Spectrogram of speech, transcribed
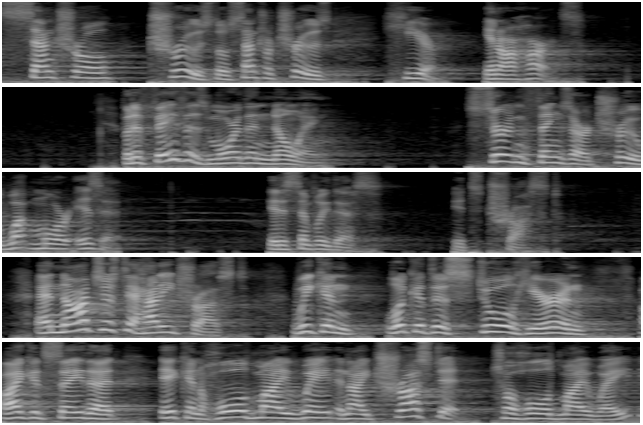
central truths, those central truths here in our hearts. But if faith is more than knowing certain things are true, what more is it? It is simply this it's trust. And not just a heady trust. We can look at this stool here, and I could say that it can hold my weight, and I trust it to hold my weight.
